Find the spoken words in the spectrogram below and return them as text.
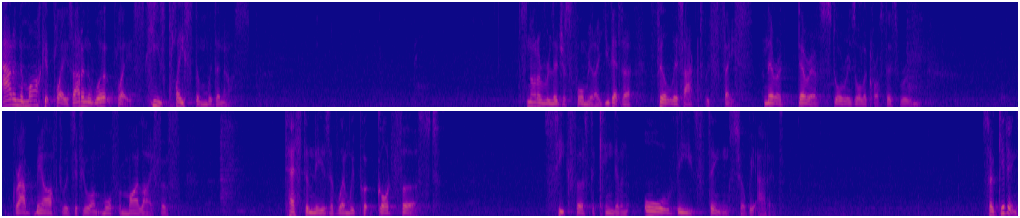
out in the marketplace, out in the workplace, He's placed them within us. It's not a religious formula. You get to fill this act with faith. And there are, there are stories all across this room. Grab me afterwards if you want more from my life of testimonies of when we put God first. Seek first the kingdom, and all these things shall be added. So, giving.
